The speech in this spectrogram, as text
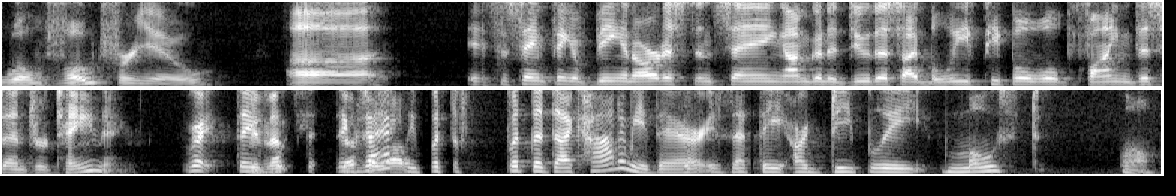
will vote for you. Uh it's the same thing of being an artist and saying I'm going to do this. I believe people will find this entertaining. Right. They mean, that's- th- that's exactly. of- But the but the dichotomy there is that they are deeply most well,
